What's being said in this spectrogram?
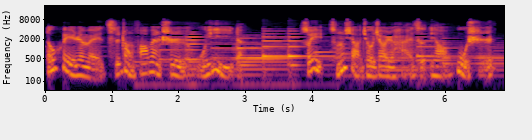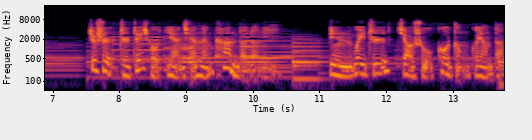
都会认为此种发问是无意义的。所以从小就教育孩子要务实，就是只追求眼前能看到的利益。并为之教授各种各样的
